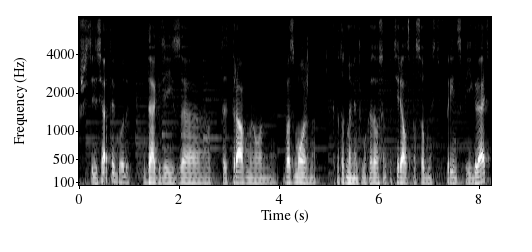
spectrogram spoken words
в 60-е годы. Да, где из-за травмы он, возможно, на тот момент ему казалось, он потерял способность, в принципе, играть.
